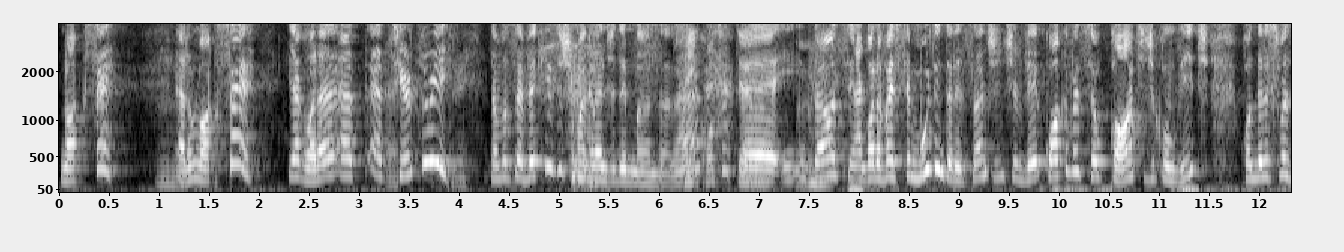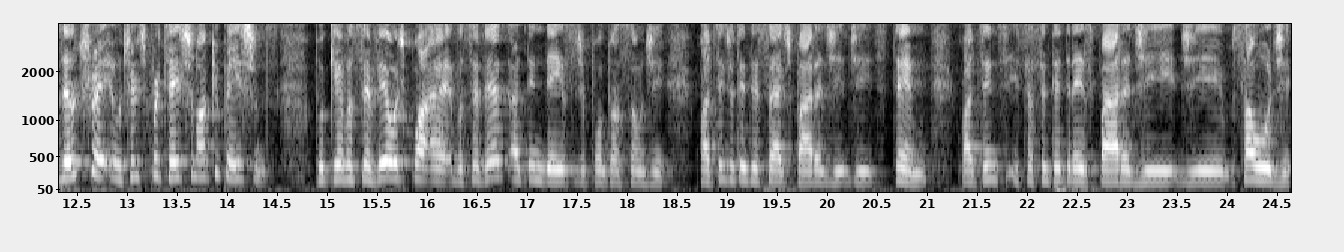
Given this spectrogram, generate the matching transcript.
NOC C. Uhum. Era um NOC C. E agora é, é, é Tier 3. Então você vê que existe uma grande demanda, né? Sim, com certeza. É, então, assim, agora vai ser muito interessante a gente ver qual que vai ser o corte de convite quando eles fizerem o, o Transportation Occupations. Porque você vê hoje, é, você vê a tendência de pontuação de 487 para de, de STEM, 463 para de, de saúde.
